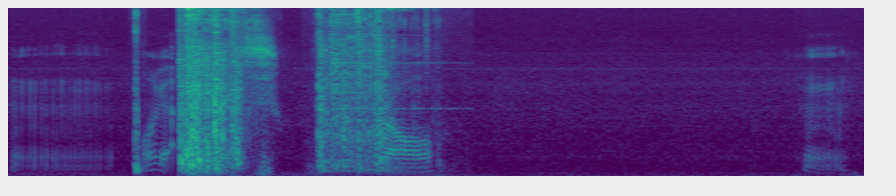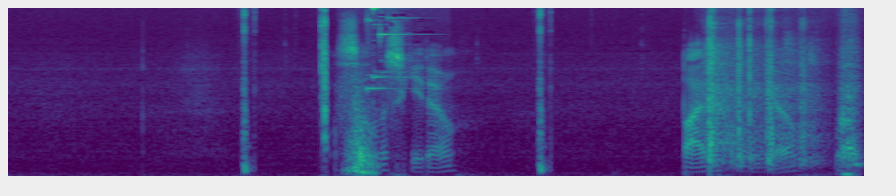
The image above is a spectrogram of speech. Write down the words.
Hmm, We'll get upgrades. Roll. Hmm. Sell mosquito. Buy the flamingo.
